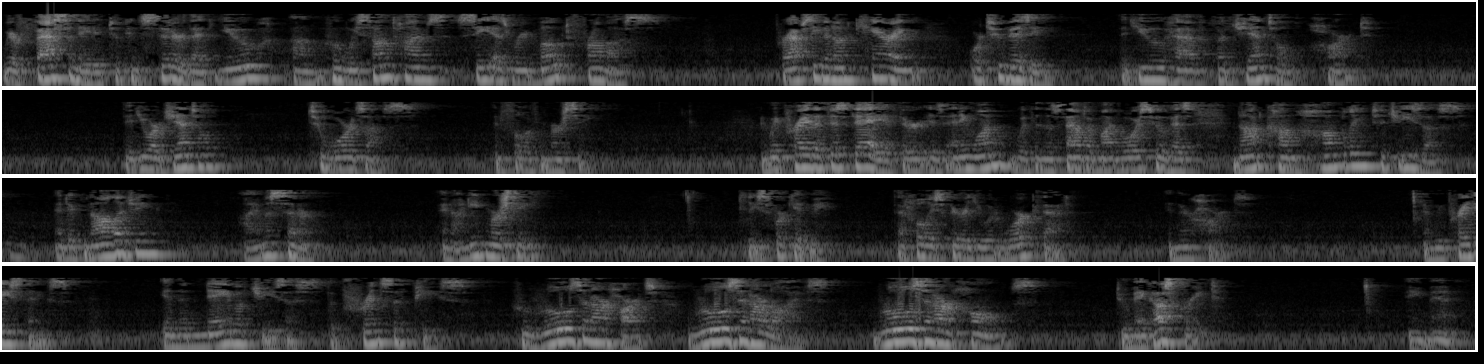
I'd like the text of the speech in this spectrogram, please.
We are fascinated to consider that you, um, whom we sometimes see as remote from us, perhaps even uncaring or too busy, that you have a gentle heart that you are gentle towards us and full of mercy. And we pray that this day, if there is anyone within the sound of my voice who has not come humbly to Jesus and acknowledging I am a sinner and I need mercy, please forgive me. That Holy Spirit, you would work that in their hearts. And we pray these things in the name of Jesus, the Prince of Peace, who rules in our hearts, rules in our lives, rules in our homes to make us great. Amen.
